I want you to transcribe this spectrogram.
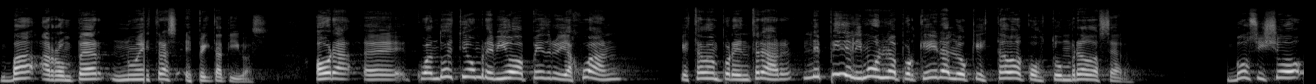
va a romper nuestras expectativas. Ahora, eh, cuando este hombre vio a Pedro y a Juan, que estaban por entrar, le pide limosna porque era lo que estaba acostumbrado a hacer. Vos y yo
